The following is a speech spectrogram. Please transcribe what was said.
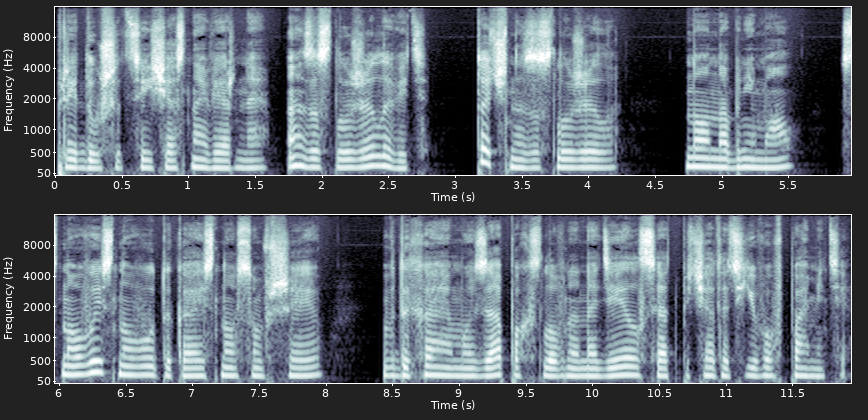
Придушит сейчас, наверное. А заслужила ведь? Точно заслужила. Но он обнимал, снова и снова утыкаясь носом в шею, вдыхая мой запах, словно надеялся отпечатать его в памяти.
